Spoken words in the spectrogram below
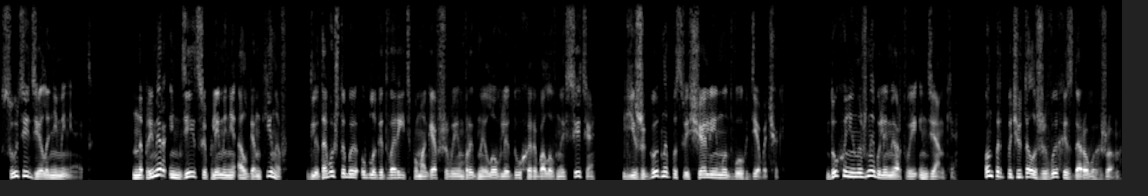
сути дела не меняет. Например, индейцы племени алганкинов для того, чтобы ублаготворить помогавшего им в рыбной ловле духа рыболовной сети, ежегодно посвящали ему двух девочек. Духу не нужны были мертвые индианки. Он предпочитал живых и здоровых жен.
